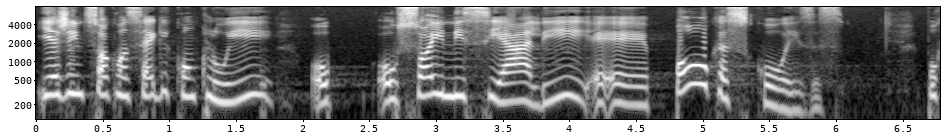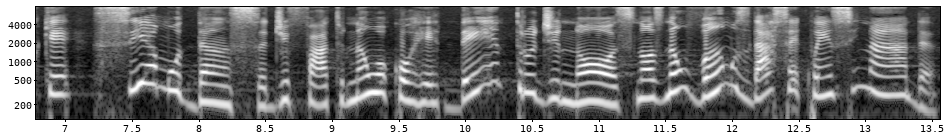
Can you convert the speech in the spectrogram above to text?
e a gente só consegue concluir ou, ou só iniciar ali é, é, poucas coisas. Porque se a mudança de fato não ocorrer dentro de nós, nós não vamos dar sequência em nada.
